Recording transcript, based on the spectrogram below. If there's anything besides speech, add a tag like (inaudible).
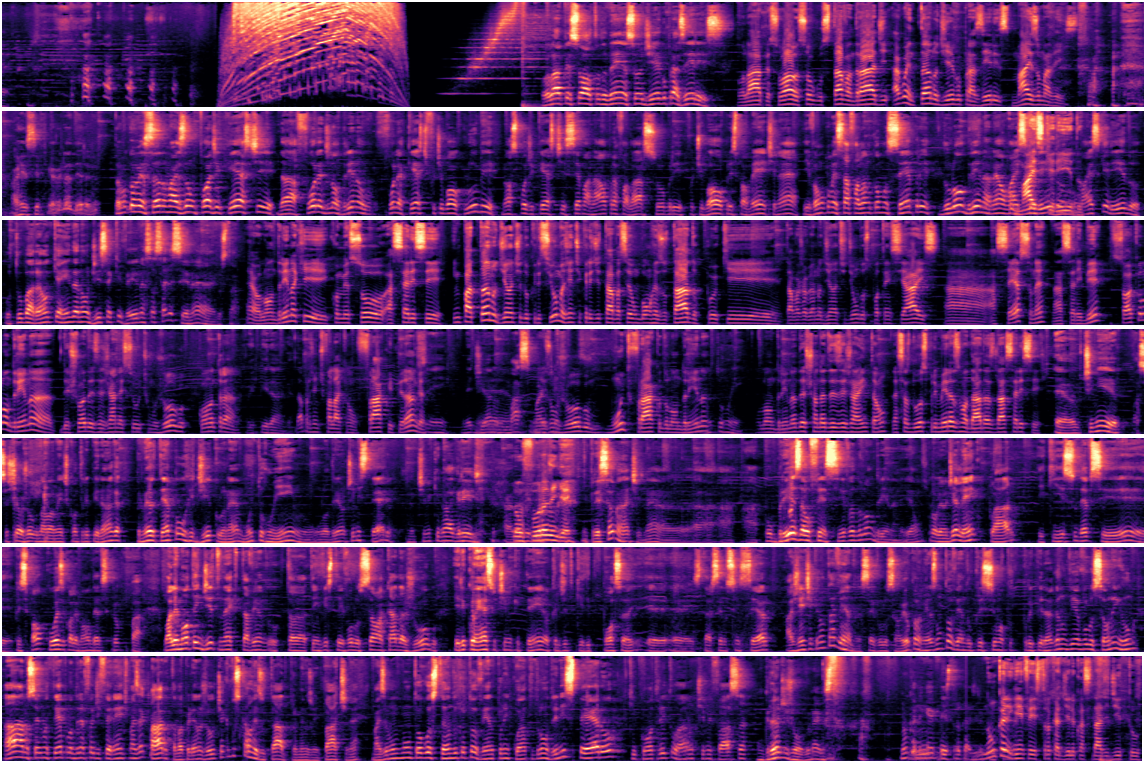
(laughs) Olá pessoal, tudo bem? Eu sou o Diego Prazeres. Olá, pessoal. Eu sou o Gustavo Andrade, aguentando o Diego Prazeres mais uma vez. (laughs) A recíproca é verdadeira, né? Estamos começando mais um podcast da Folha de Londrina, o FolhaCast Futebol Clube, nosso podcast semanal para falar sobre futebol, principalmente, né? E vamos começar falando, como sempre, do Londrina, né? O mais, mais querido, querido. O mais querido. O Tubarão que ainda não disse a que veio nessa Série C, né, Gustavo? É, o Londrina que começou a Série C empatando diante do Criciúma, a gente acreditava ser um bom resultado, porque estava jogando diante de um dos potenciais acesso, né, na Série B. Só que o Londrina deixou a desejar nesse último jogo contra, O Ipiranga. dá pra gente falar que é um fraco Ipiranga? Sim, mediano no máximo. Mais né? um jogo muito fraco do Londrina. Muito ruim. O Londrina deixando a desejar então nessas duas primeiras rodadas da Série C. É, o time assistiu ao jogo novamente contra o Ipiranga. Primeiro tempo ridículo, né? Muito ruim. O Londrina é um time estéreo, é um time que não agride. Não fura ninguém. Impressionante, né? A, a- a pobreza ofensiva do Londrina. E é um problema de elenco, claro. E que isso deve ser a principal coisa que o alemão deve se preocupar. O alemão tem dito, né, que tá vendo, tá- tem visto a evolução a cada jogo. Ele conhece o time que tem, eu acredito que ele possa é, é, estar sendo sincero. A gente é que não tá vendo essa evolução. Eu, pelo menos, não tô vendo. Do Criciúma pro, pro Ipiranga, não vi evolução nenhuma. Ah, no segundo tempo o Londrina foi diferente, mas é claro, tava perdendo o jogo, tinha que buscar o resultado, pelo menos um empate, né? Mas eu não, tô gostando do que eu tô vendo por enquanto do Londrina. Espero que contra o Ituano o time faça um grande jogo, né, Gustavo? (laughs) Nunca ninguém fez trocadilho. Nunca ninguém fez trocadilho com a cidade de Itu.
